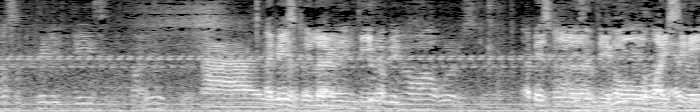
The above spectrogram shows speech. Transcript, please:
That's a pretty decent fight. Ah, I basically been. I mean, learned it the whole, been a lot worse. You know. I basically learned the whole calling Vice City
